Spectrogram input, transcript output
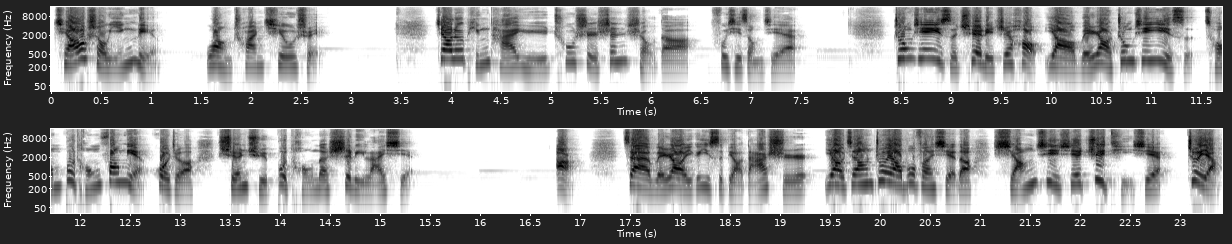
翘首引领，望穿秋水。交流平台与初试身手的复习总结：中心意思确立之后，要围绕中心意思，从不同方面或者选取不同的事例来写。二，在围绕一个意思表达时，要将重要部分写得详细些、具体些，这样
